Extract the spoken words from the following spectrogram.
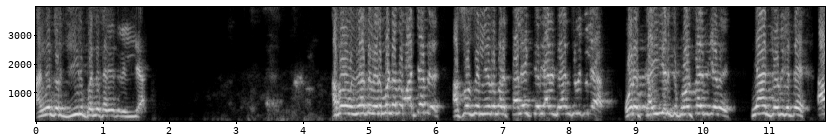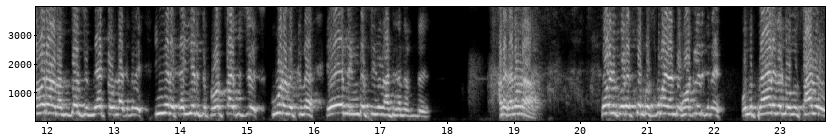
അങ്ങനത്തെ ഒരു ജീരിപ്പ് എന്റെ ശരീരത്തിൽ ഇല്ല. അപ്പൊ ഇതിനകത്ത് വരുമ്പോണ്ടെന്ന് മാറ്റാത്ത അസോസിയേറ്റ് ലീഡർമാരെ തലയിൽ കയറി ആരും ഡാൻസ് കളിക്കില്ല ഓരോ കൈയടിച്ച് പ്രോത്സാഹിപ്പിക്കുകയാണ്. ഞാൻ ചോദിക്കട്ടെ അവരാണ് അധ്വാനിച്ച് നേട്ടം ഉണ്ടാക്കുന്നത്. ഇങ്ങനെ കൈയടിച്ച് പ്രോത്സാഹിപ്പിച്ച് കൂടെ നിൽക്കുന്ന ഏത് ഇൻഡസ്ട്രി നാട്ടിൽ കണ്ടിട്ടുണ്ട്? അതെ കണ്ടോ കോഴിക്കോട് ഏറ്റവും പ്രസിദ്ധമായ രണ്ട് ഹോട്ടൽ എടുക്കുന്നത്. ഒന്ന് പാരഗണ്ട് ഒന്ന് സാഗറു.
